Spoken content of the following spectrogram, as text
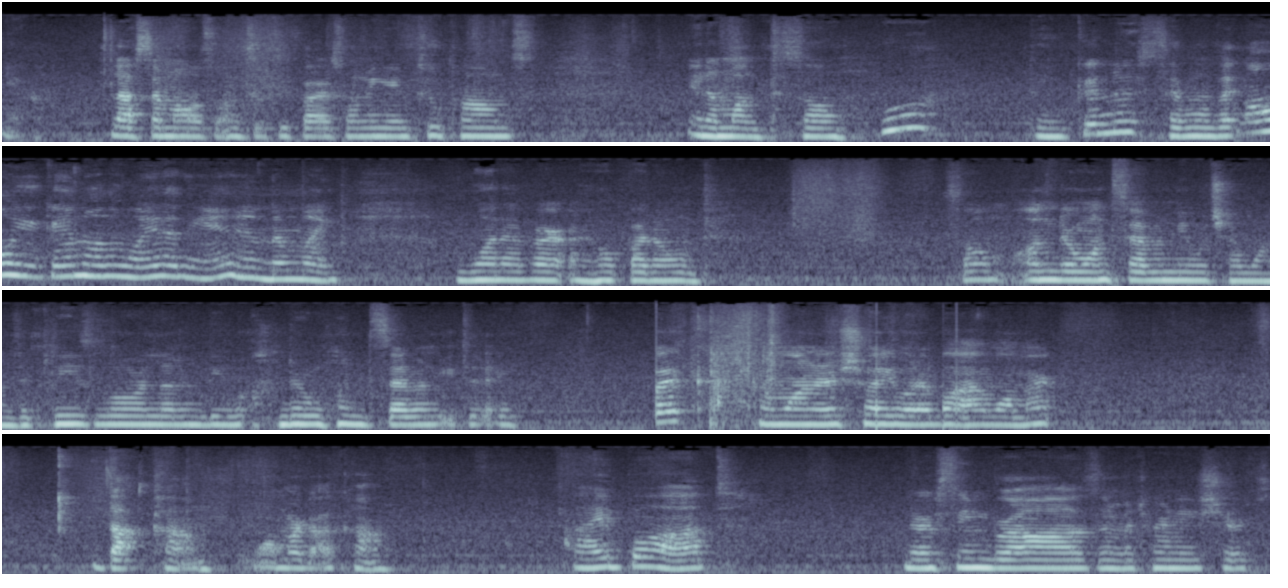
Yeah. Last time I was 165, so I only gained two pounds in a month. So, whew, thank goodness. Everyone's like, oh, you gained all the weight at the end. I'm like, whatever. I hope I don't. So I'm under 170, which I wanted to please Lord, let me be under 170 today. Quick, I wanted to show you what I bought at Walmart com, Walmart.com. I bought nursing bras and maternity shirts.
